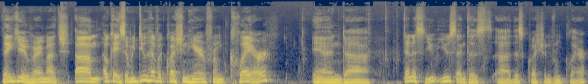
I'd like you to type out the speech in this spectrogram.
Thank you very much. Um, okay, so we do have a question here from Claire, and uh, Denis, you you sent us uh, this question from Claire,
